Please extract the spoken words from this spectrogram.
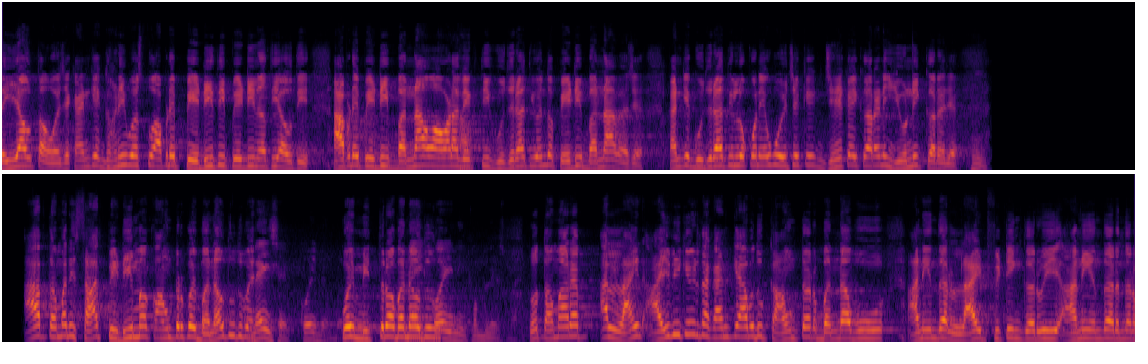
લઈ આવતા હોય છે કારણ કે ઘણી વસ્તુ આપણે પેઢીથી પેઢી નથી આવતી. આપણે પેઢી બનાવવાવાળા વ્યક્તિ ગુજરાતી હોય ને તો પેઢી બનાવે છે. કારણ કે ગુજરાતી લોકોને એવું હોય છે કે જે કંઈ કારણે યુનિક કરે છે. આપ તમારી સાત પેઢીમાં કાઉન્ટર કોઈ બનાવતું હતું નહીં સાહેબ કોઈ નહીં કોઈ મિત્ર બનાવતું? કોઈ નહીં કમલેશભાઈ. તો તમારે આ લાઈન આવી કેવી રીતના? કારણ કે આ બધું કાઉન્ટર બનાવવું આની અંદર લાઇટ ફિટિંગ કરવી આની અંદર અંદર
